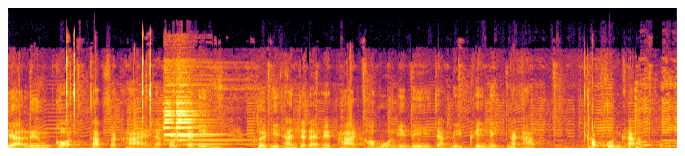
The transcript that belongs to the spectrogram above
อย่าลืมกด subscribe และกดกระดิ่ง เพื่อที่ท่านจะได้ไม่พลาดข้อมูลดีๆ จากดีคลินิกนะครับ ขอบคุณครับ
